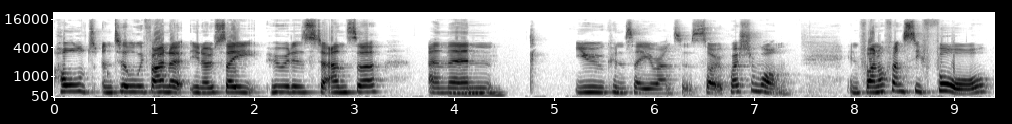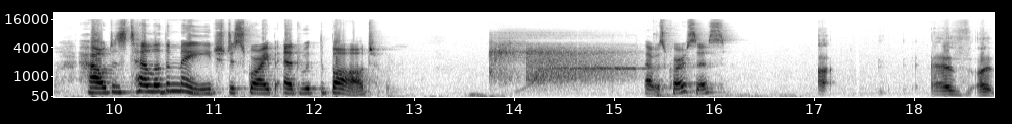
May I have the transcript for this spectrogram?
hold until we find out, you know, say who it is to answer, and then hmm. you can say your answers. So, question one. In Final Fantasy IV, how does Tellah the Mage describe Edward the Bard? That was Croesus. As a,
